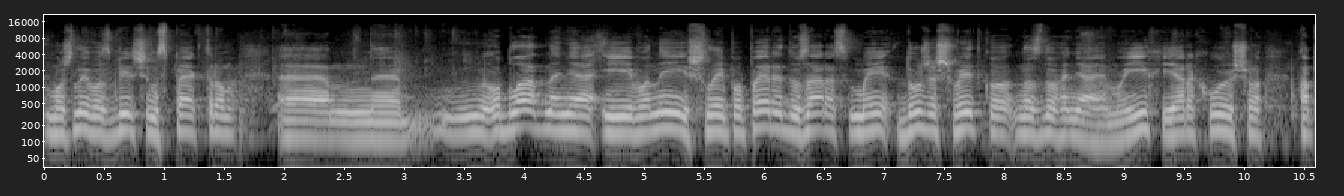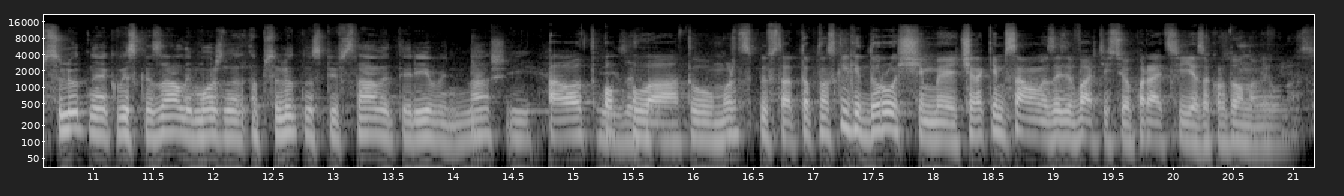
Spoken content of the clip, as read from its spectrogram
можливо з більшим спектром обладнання, і вони йшли попереду. Зараз ми дуже швидко наздоганяємо їх. Я рахую, що абсолютно, як ви сказали, можна абсолютно співставити рівень наш і А от І оплату можна співставити? Тобто наскільки дорожчими чи таким самим за вартістю операції є за кордоном і у нас?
